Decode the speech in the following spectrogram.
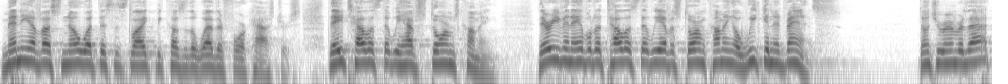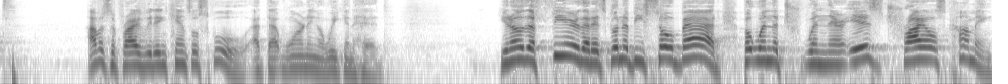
Many of us know what this is like because of the weather forecasters. They tell us that we have storms coming. They're even able to tell us that we have a storm coming a week in advance. Don't you remember that? I was surprised we didn't cancel school at that warning a week ahead. You know, the fear that it's going to be so bad. But when, the, when there is trials coming,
